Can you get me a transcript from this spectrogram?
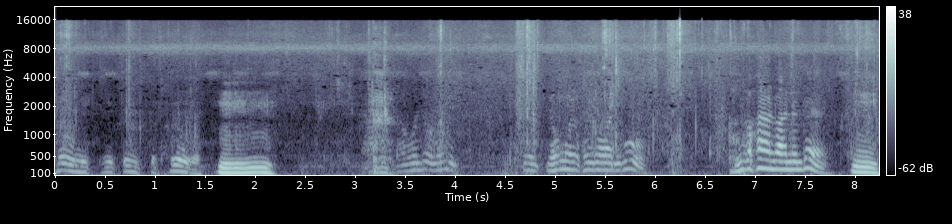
새우 미끼 또 파는 거. 음. 나 먼저 오늘 그 영어를 걸려가지고 이거 하나 놨는데 음,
